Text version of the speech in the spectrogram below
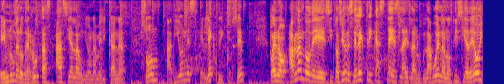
en número de rutas hacia la Unión Americana. Son aviones eléctricos, ¿eh? Bueno, hablando de situaciones eléctricas, Tesla es la, buena noticia de hoy.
